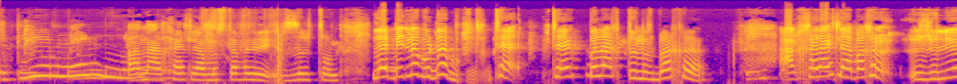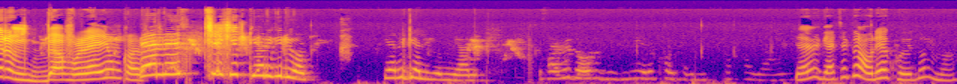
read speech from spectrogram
Zıplıyorum oğlum. Ana arkadaşlar Mustafa zırt ol. La beni burada te- tek bıraktınız bakın. Arkadaşlar bakın üzülüyorum. Ben burayım Ben res çekip geri giriyorum. Geri geliyorum yani. Sen doğru düzgün yere koyalım. Yani gerçekten oraya koyulur mu?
